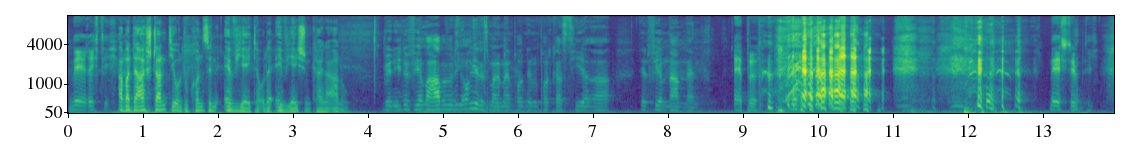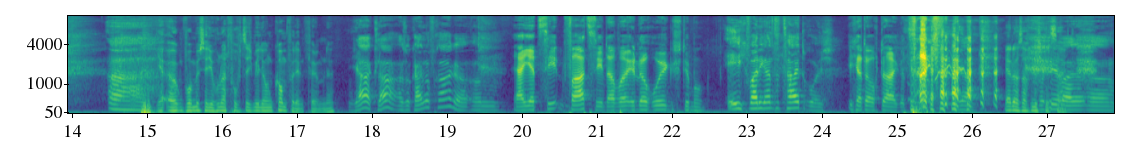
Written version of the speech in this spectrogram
Nee, richtig. Aber da stand die und du konntest den Aviator oder Aviation, keine Ahnung. Wenn ich eine Firma habe, würde ich auch jedes Mal in meinem Pod in dem Podcast hier äh, den Firmennamen nennen. Apple. nee, stimmt nicht. Ah, Ja, irgendwo müssen ja die 150 Millionen kommen für den Film, ne? ja, klar, also keine Frage. Ähm, Ja, jetzt zieht ein Fazit, aber in einer ruhigen Stimmung. ich war die ganze Zeit ruhig. Ich hatte auch da gezeigt. Ja, Ja, du hast auf mich okay, gezeigt. weil äh,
